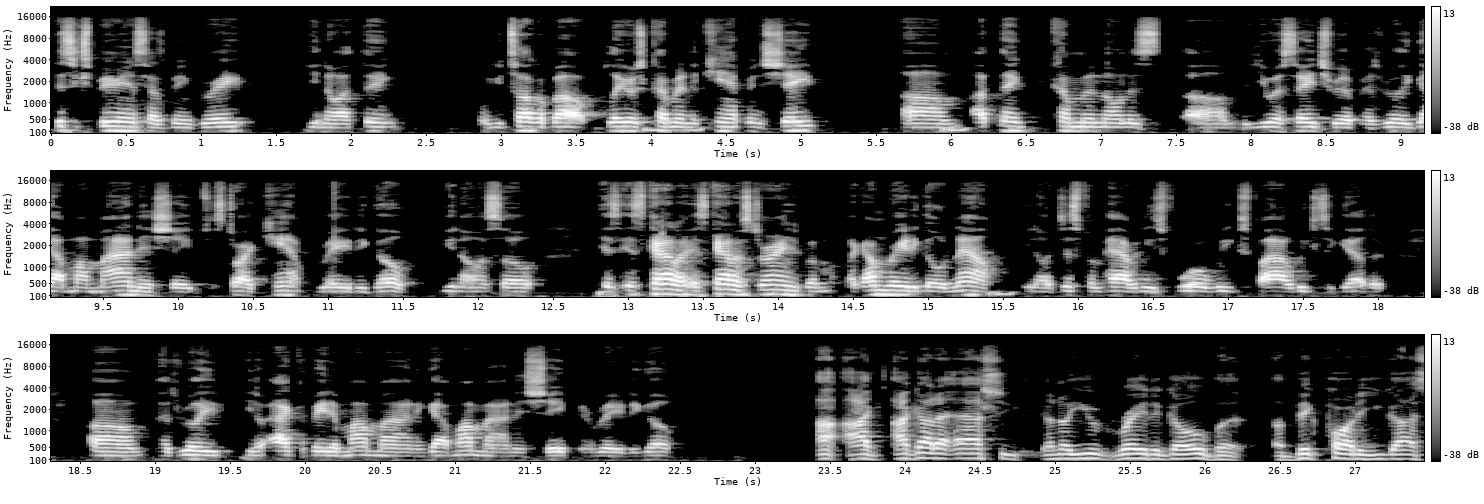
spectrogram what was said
this experience has been great. You know, I think when you talk about players coming to camp in shape, um, I think coming on this um, the USA trip has really got my mind in shape to start camp ready to go. You know, and so it's kind of it's kind of strange, but like I'm ready to go now. You know, just from having these four weeks, five weeks together um, has really you know activated my mind and got my mind in shape and ready to go. I, I, I gotta ask you. I know you're ready to go, but a big part of you guys'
